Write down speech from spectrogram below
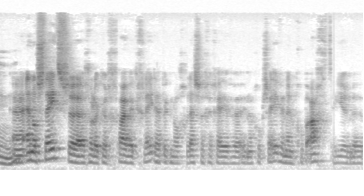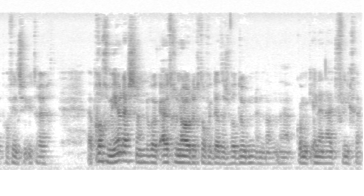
Mhm. Eh, en nog steeds, eh, gelukkig, een paar weken geleden heb ik nog lessen gegeven in een groep 7 en een groep 8 hier in de provincie Utrecht. Eh, programmeerlessen, dan word ik uitgenodigd of ik dat eens wil doen en dan kom ik in en uit vliegen.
